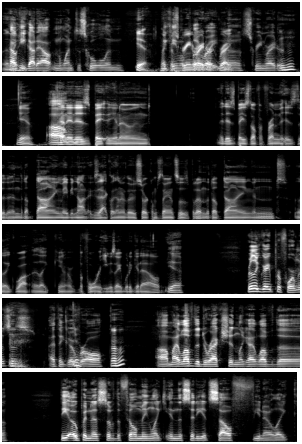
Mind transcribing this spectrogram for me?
and how like, he got out and went to school and yeah, like a screenwriter, right? a screenwriter. hmm Yeah, Um, and it is, ba- you know, and it is based off a friend of his that ended up dying. Maybe not exactly under those circumstances, but ended up dying, and like, wa- like you know, before he was able to get out. Yeah. Really great performances, I think overall. Uh-huh. Um I love the direction, like I love the the openness of the filming like in the city itself, you know, like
